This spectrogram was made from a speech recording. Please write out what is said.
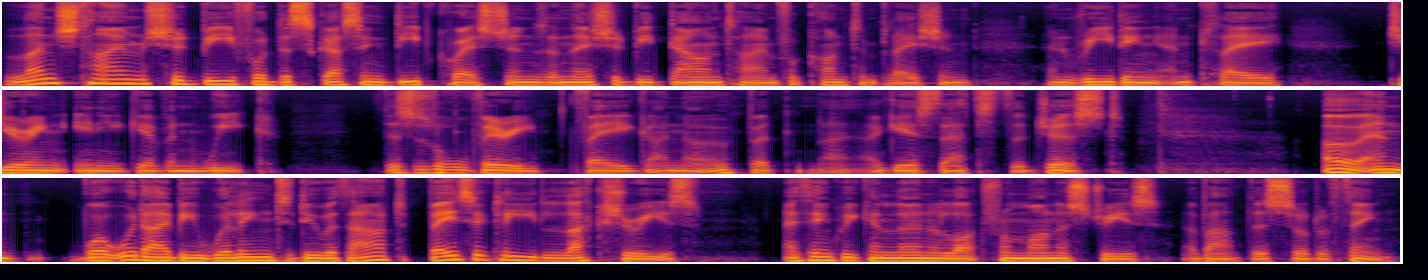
Lunchtime should be for discussing deep questions, and there should be downtime for contemplation and reading and play during any given week. This is all very vague, I know, but I guess that's the gist. Oh, and what would I be willing to do without? Basically, luxuries. I think we can learn a lot from monasteries about this sort of thing.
